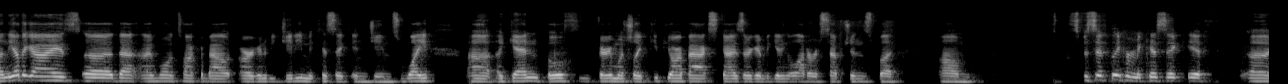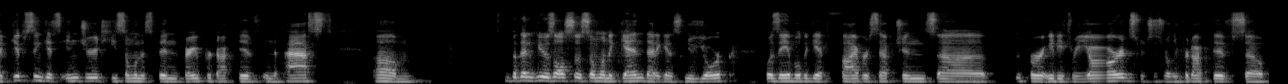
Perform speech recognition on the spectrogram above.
And the other guys uh, that I want to talk about are going to be JD McKissic and James White. Uh, again, both very much like PPR backs, guys that are going to be getting a lot of receptions. But um, specifically for McKissic, if uh, Gibson gets injured, he's someone that's been very productive in the past. Um, but then he was also someone, again, that against New York was able to get five receptions uh, for 83 yards, which is really productive. So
